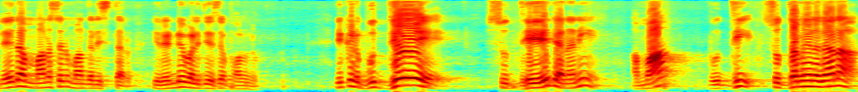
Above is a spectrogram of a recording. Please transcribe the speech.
లేదా మనసును మందలిస్తారు. ఈ రెండే వాళ్ళు చేసే పనులు. ఇక్కడ బుద్ధే శుద్ధే జనని. అమ్మా బుద్ధి శుద్ధమైనదానా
